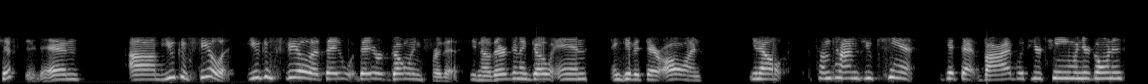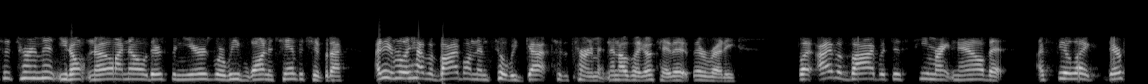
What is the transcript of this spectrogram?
shifted, and um, you can feel it. You can feel that they they are going for this. You know, they're going to go in and give it their all. And you know, sometimes you can't get that vibe with your team when you're going into the tournament. You don't know. I know there's been years where we've won a championship, but I I didn't really have a vibe on them until we got to the tournament, and then I was like, okay, they, they're ready. But I have a vibe with this team right now that I feel like they're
